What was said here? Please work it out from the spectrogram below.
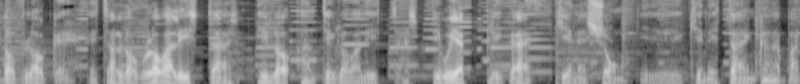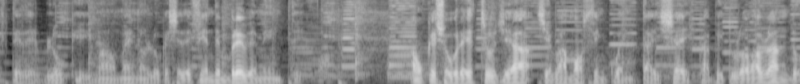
dos bloques. Están los globalistas y los antiglobalistas. Y voy a explicar quiénes son y quién está en cada parte del bloque y más o menos lo que se defienden brevemente. Aunque sobre esto ya llevamos 56 capítulos hablando,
